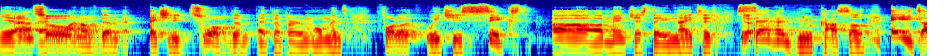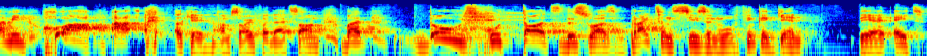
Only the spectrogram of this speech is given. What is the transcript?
Yeah, and so one of them, actually two of them at the very moment, followed, which is sixth, uh, Manchester United, Yeah. seventh, Newcastle, eight. I mean, whoa, uh, okay, I'm sorry for that sound, but those who thought this was Brighton's season will think again. They are at eight.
